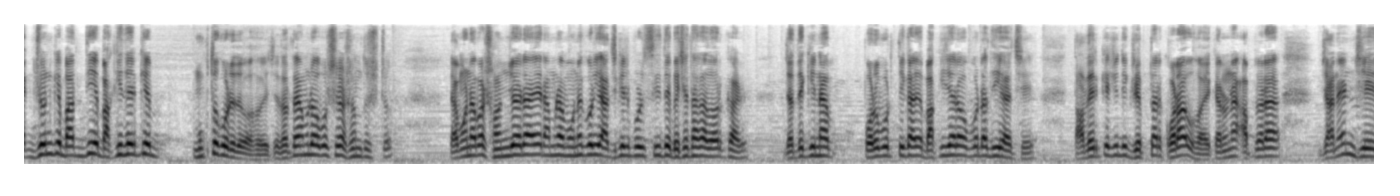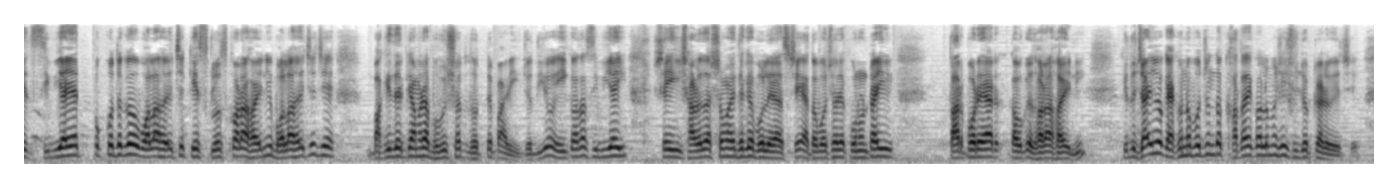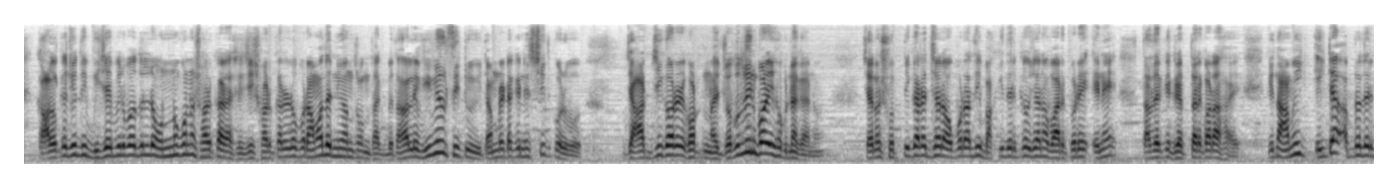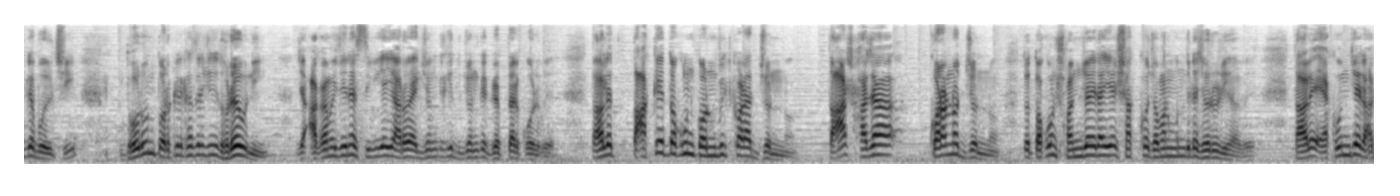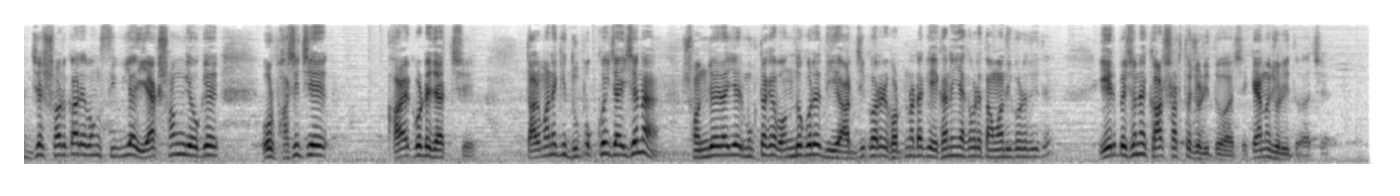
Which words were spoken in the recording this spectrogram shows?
একজনকে বাদ দিয়ে বাকিদেরকে মুক্ত করে দেওয়া হয়েছে, তাতে আমরা অবশ্যই অসন্তুষ্ট। তেমন আবার সঞ্জয় রায়ের আমরা মনে করি আজকের পরিস্থিতিতে বেঁচে থাকা দরকার, যাতে কিনা পরবর্তীকালে বাকি যারা অপরাধী আছে, তাদেরকে যদি গ্রেপ্তার করাও হয়, কেননা আপনারা জানেন যে সিবিআইয়ের পক্ষ থেকেও বলা হয়েছে, কেস ক্লোজ করা হয়নি, বলা হয়েছে যে বাকিদেরকে আমরা ভবিষ্যতে ধরতে পারি। যদিও এই কথা সিবিআই সেই সারদার সময় থেকে বলে আসছে, এত বছরে কোনোটাই তারপরে আর কাউকে ধরা হয়নি। কিন্তু যাই হোক এখনও পর্যন্ত খাতায় কলমে সেই সুযোগটা রয়েছে। কালকে যদি বিজেপির বদলে অন্য কোনো সরকার আসে, যে সরকারের উপর আমাদের নিয়ন্ত্রণ থাকবে, তাহলে we will see to it আমরা এটাকে নিশ্চিত করব যে আরজিগড়ের ঘটনা যতদিন পরেই হোক না কেন, যেন সত্যিকারের যারা অপরাধী, বাকিদেরকেও যেন বার করে এনে তাদেরকে গ্রেপ্তার করা হয়। কিন্তু আমি এইটা আপনাদেরকে বলছি, ধরুন তর্কের ক্ষেত্রে যদি ধরেও নিই, যে আগামী দিনে সিবিআই আরও একজনকে কি দুজনকে গ্রেপ্তার করবে, তাহলে তাকে তখন কনভিক্ট করার জন্য, তার সাজা করানোর জন্য, তো তখন সঞ্জয় রায়ের সাক্ষ্য জবানবন্দিটা জরুরি হবে। তাহলে এখন যে রাজ্যের সরকার এবং সিবিআই একসঙ্গে ওকে, ওর ফাঁসি চেয়ে হাইকোর্টে কোর্টে যাচ্ছে, তার মানে কি দুপক্ষই চাইছে না সঞ্জয় রায়ের মুখটাকে বন্ধ করে দিয়ে আর্জি করার ঘটনাটাকে এখানেই একেবারে তামাদি করে দিতে? এর পেছনে কার স্বার্থ জড়িত আছে? কেন জড়িত আছে?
